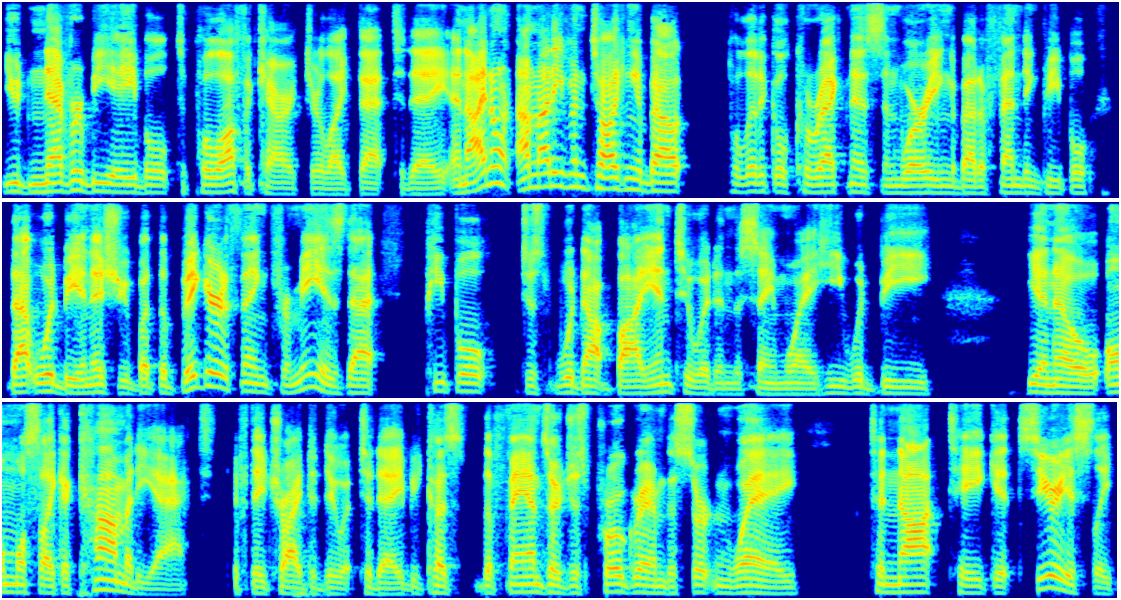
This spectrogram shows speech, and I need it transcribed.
you'd never be able to pull off a character like that today. And I don't, I'm not even talking about political correctness and worrying about offending people. That would be an issue. But the bigger thing for me is that people just would not buy into it in the same way. He would be, you know, almost like a comedy act if they tried to do it today because the fans are just programmed a certain way to not take it seriously.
